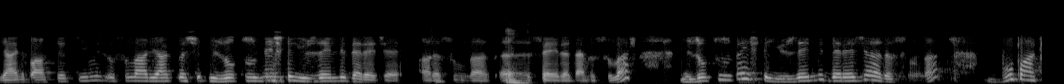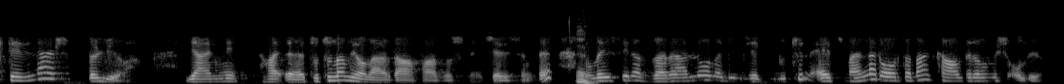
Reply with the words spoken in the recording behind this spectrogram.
yani bahsettiğimiz ısılar yaklaşık 135 ile 150 derece arasında e, seyreden ısılar. 135 ile 150 derece arasında bu bakteriler ölüyor. Yani e, tutunamıyorlar daha fazla suyun içerisinde. Evet. Dolayısıyla zararlı olabilecek bütün etmenler ortadan kaldırılmış oluyor.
